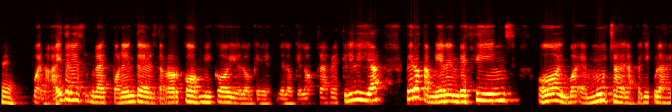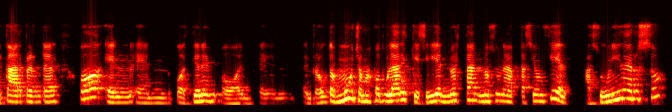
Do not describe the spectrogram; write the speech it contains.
Sí. Bueno, ahí tenés una exponente del terror cósmico y de lo que, de lo que Lovecraft escribía, pero también en The Things o en, muchas de las películas de Carpenter, o en, cuestiones, o en, productos mucho más populares que si bien no están, no es una adaptación fiel a su universo,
